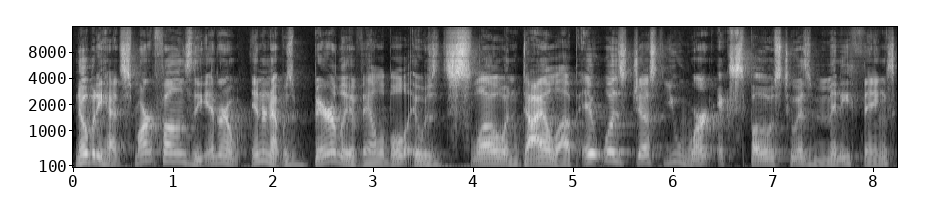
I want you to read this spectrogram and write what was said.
nobody had smartphones. The internet, internet was barely available. It was slow and dial up. It was just, you weren't exposed to as many things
